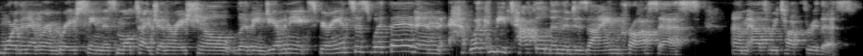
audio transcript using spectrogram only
more than ever embracing this multi generational living? Do you have any experiences with it, and what can be tackled in the design process um, as we talk through this?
